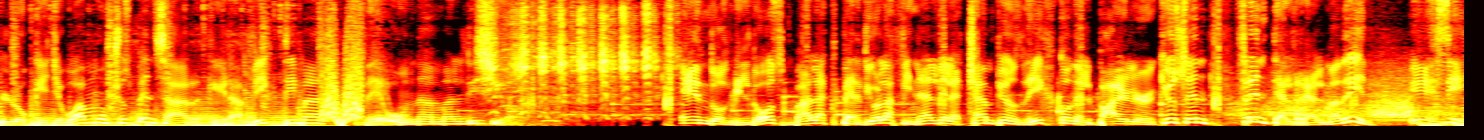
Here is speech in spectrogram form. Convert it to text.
lo que llevó a muchos pensar que era víctima de una maldición. En 2002, Balak perdió la final de la Champions League con el Bayer Leverkusen frente al Real Madrid. Eh, sí,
